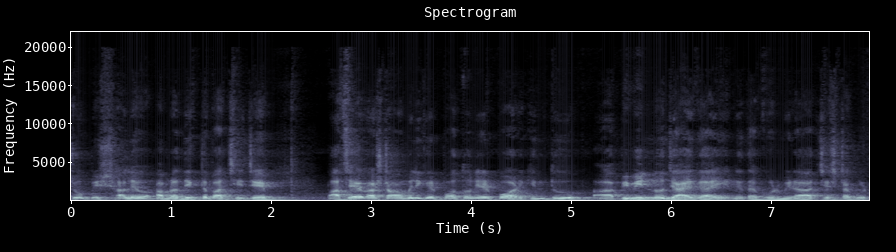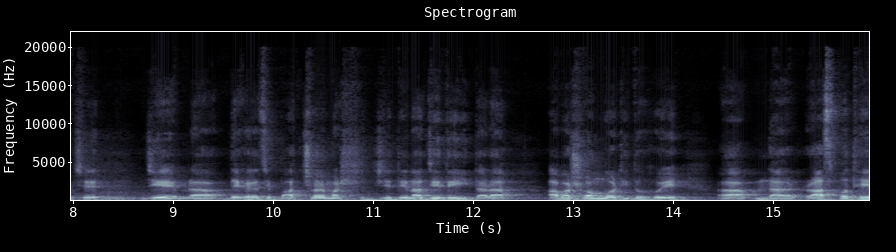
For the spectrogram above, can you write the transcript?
চব্বিশ সালেও আমরা দেখতে পাচ্ছি যে পাঁচই আগস্ট আওয়ামী লীগের পতনের পর কিন্তু বিভিন্ন জায়গায় নেতাকর্মীরা চেষ্টা করছে যে দেখা গেছে পাঁচ, ছয় মাস যেতে না যেতেই তারা আবার সংগঠিত হয়ে রাজপথে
